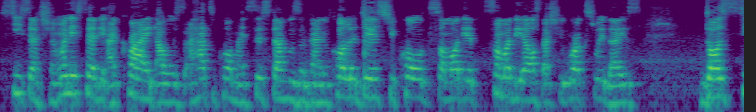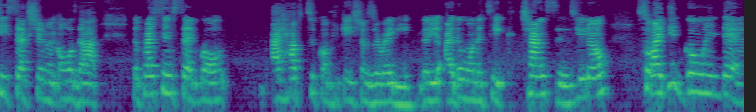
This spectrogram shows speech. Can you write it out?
C-section. When they said it, I cried. I was I had to call my sister who's a gynecologist. She called somebody somebody else that she works with that is does C-section and all that. The person said, well. I have two complications already. I don't want to take chances, you know? So I did go in there.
